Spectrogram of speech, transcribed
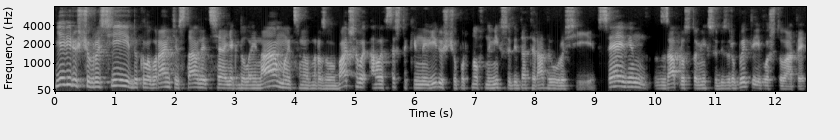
Я вірю, що в Росії до колаборантів ставляться як до лайна. Ми це неодноразово бачили, але все ж таки не вірю, що Портнов не міг собі дати ради у Росії. Все він запросто міг собі зробити і влаштувати.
